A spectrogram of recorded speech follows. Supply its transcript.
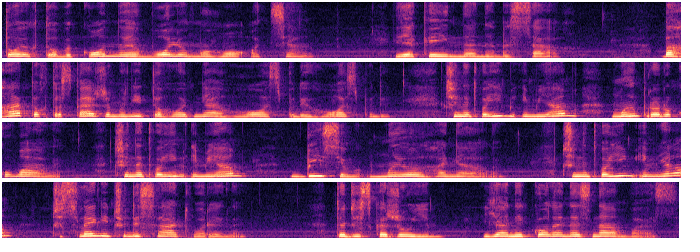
той, хто виконує волю мого Отця, який на небесах. Багато хто скаже мені того дня, Господи, Господи, чи не Твоїм ім'ям ми пророкували, чи не Твоїм ім'ям бісів ми ганяли, чи не Твоїм ім'ям численні чудеса творили? Тоді скажу їм, я ніколи не знав вас.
